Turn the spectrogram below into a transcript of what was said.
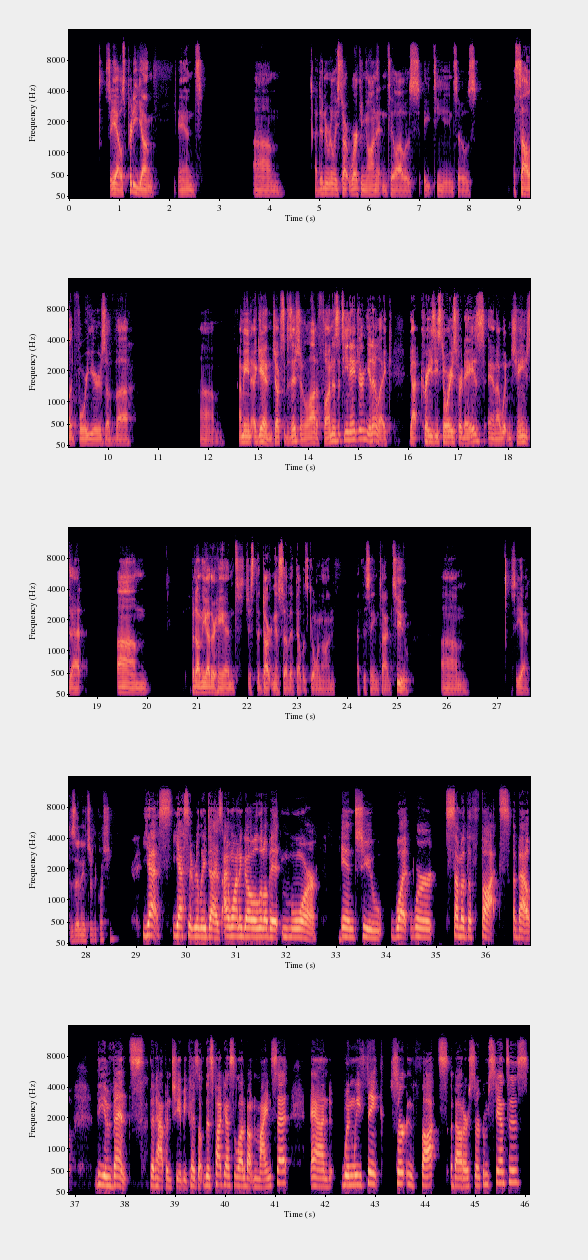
so yeah, I was pretty young and um, I didn't really start working on it until I was 18. So it was a solid four years of, uh, um, I mean, again, juxtaposition, a lot of fun as a teenager, you know, like got crazy stories for days and I wouldn't change that. Um, but on the other hand, just the darkness of it that was going on at the same time too. Um, so yeah, does that answer the question? Yes, yes, it really does. I want to go a little bit more into what were some of the thoughts about the events that happened to you because this podcast is a lot about mindset. And when we think certain thoughts about our circumstances,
